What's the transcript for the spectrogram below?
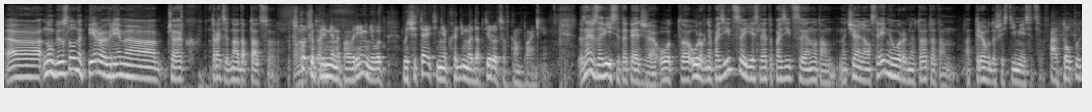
Э, ну, безусловно, первое время человек тратит на адаптацию. Сколько что... примерно по времени вот вы считаете необходимо адаптироваться в компании? Знаешь, зависит, опять же, от э, уровня позиции. Если это позиция, ну, там, начального среднего уровня, то это там от 3 до 6 месяцев. А топы?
